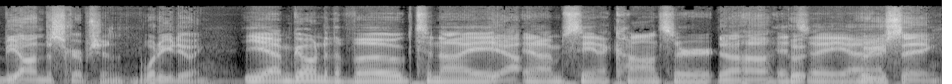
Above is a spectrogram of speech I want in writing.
beyond description. What are you doing? Yeah, I'm going to the Vogue tonight. Yeah. and I'm seeing a concert. Uh huh. It's who, a uh, who are you seeing?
